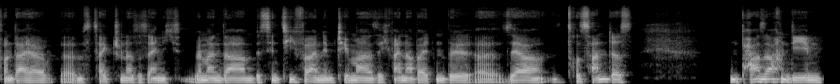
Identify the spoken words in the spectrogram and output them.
von daher, äh, es zeigt schon, dass es eigentlich, wenn man da ein bisschen tiefer in dem Thema sich reinarbeiten will, äh, sehr interessant ist. Ein paar Sachen, die eben,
